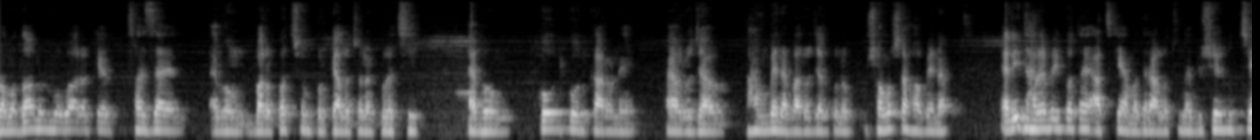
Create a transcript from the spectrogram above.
রমাদানুল মুবারকের ফাজাইল এবং বারকত সম্পর্কে আলোচনা করেছি এবং কোন কোন কারণে রোজা ভাঙবে না বা রোজার কোনো সমস্যা হবে না, এরই ধারাবাহিকতায় আজকে আমাদের আলোচনার বিষয় হচ্ছে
